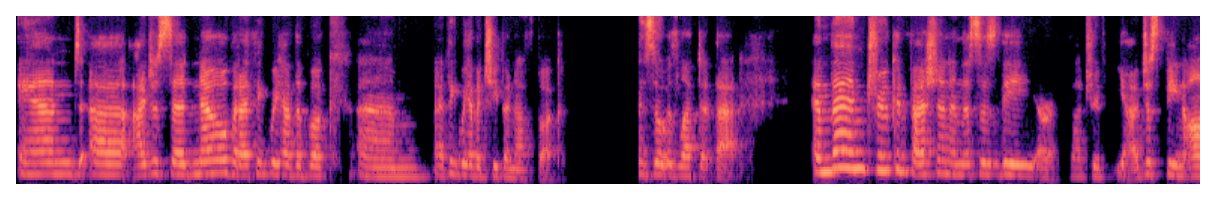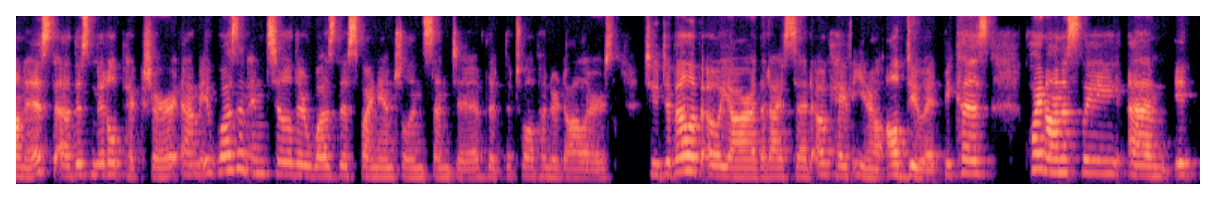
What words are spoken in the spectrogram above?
And uh, I just said no, but I think we have the book, um, I think we have a cheap enough book. And so it was left at that. And then true confession, and this is the, or not true, yeah, just being honest, uh, this middle picture, um, it wasn't until there was this financial incentive, the, the $1,200 to develop OER that I said, okay, you know, I'll do it because quite honestly, um, it,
